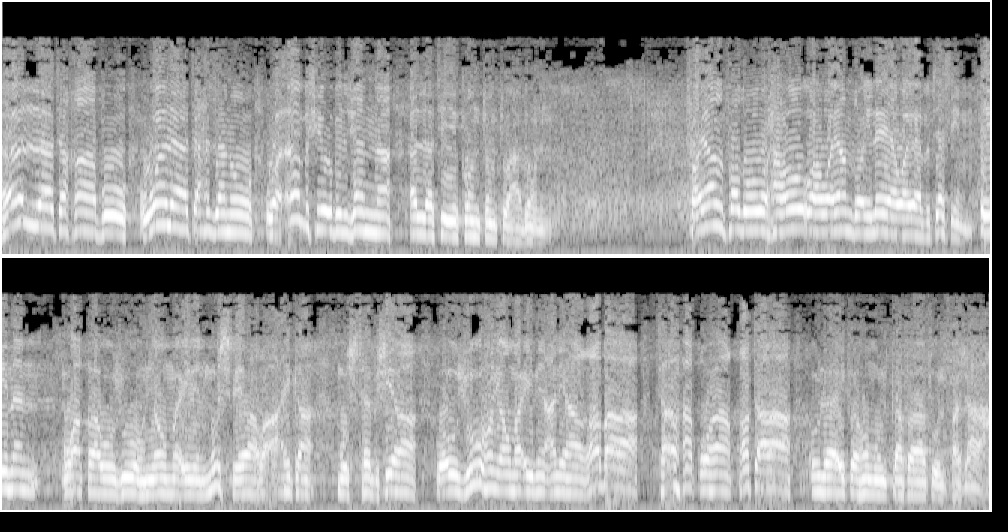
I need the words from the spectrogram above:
ألا تخافوا ولا تحزنوا وأبشروا بالجنة التي كنتم توعدون فيلفظ روحه وهو ينظر إليها ويبتسم. إذا وقع وجوه يومئذ مسفرة ضاحكة مستبشرة ووجوه يومئذ عليها غبرة ترهقها قترة. أولئك هم الكفرة الفجرة.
